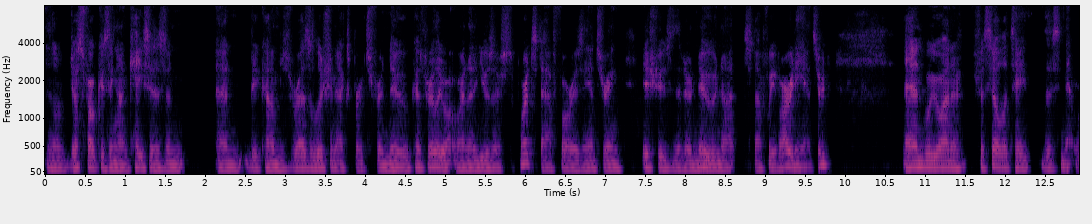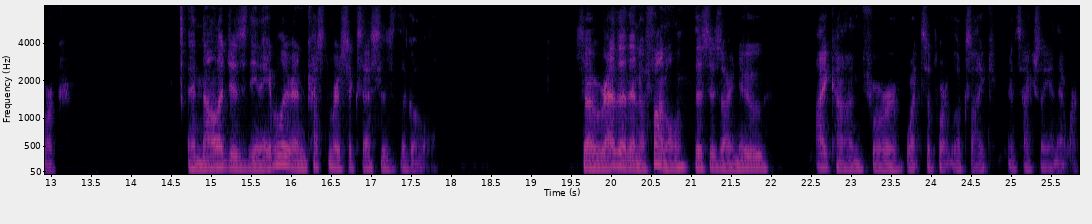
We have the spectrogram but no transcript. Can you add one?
you know, just focusing on cases and and becomes resolution experts for new, because really what we're going to use our support staff for is answering issues that are new, not stuff we've already answered. And we want to facilitate this network. And knowledge is the enabler and customer success is the goal. So rather than a funnel, this is our new icon for what support looks like. It's actually a network.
